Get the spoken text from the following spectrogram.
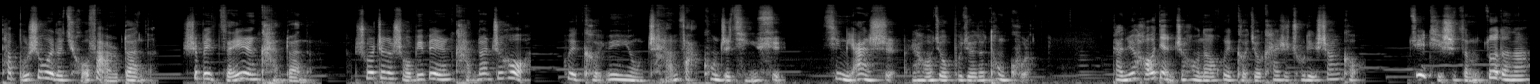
他不是为了求法而断的，是被贼人砍断的。说这个手臂被人砍断之后啊，慧可运用禅法控制情绪，心理暗示，然后就不觉得痛苦了。感觉好点之后呢，慧可就开始处理伤口。具体是怎么做的呢？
